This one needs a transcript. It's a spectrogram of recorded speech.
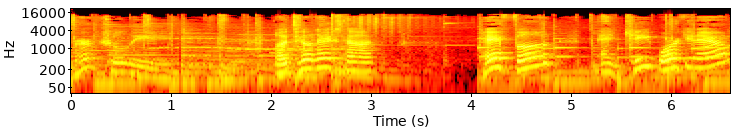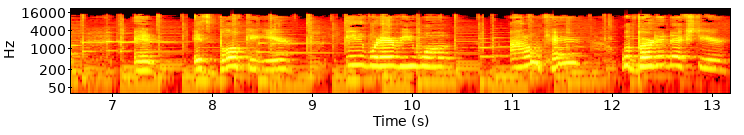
virtually. Until next time, have fun and keep working out. And it's bulking year. Eat whatever you want. I don't care. We'll burn it next year.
